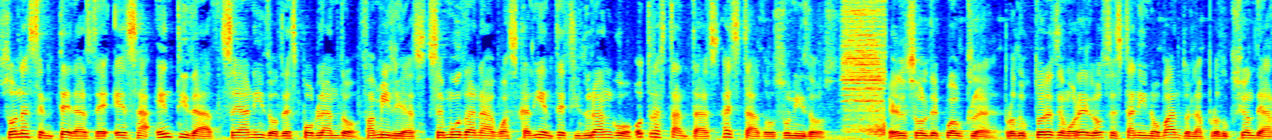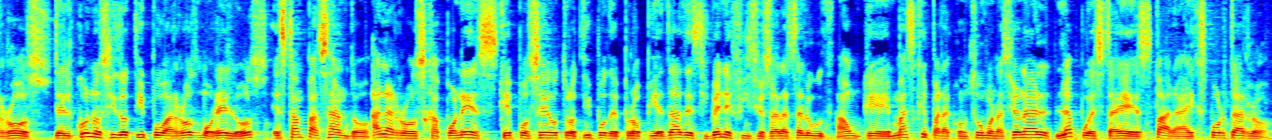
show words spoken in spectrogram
Zonas enteras de esa entidad se han ido despoblando. Familias se mudan a Aguascalientes y Durango, otras tantas a Estados Unidos. El sol de Cuautla. Productores de Morelos están innovando en la producción de arroz. Del conocido tipo arroz Morelos, están pasando al arroz japonés, que posee otro tipo de propiedades y beneficios a la salud, aunque más que para consumo nacional, la apuesta es para exportarlo.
